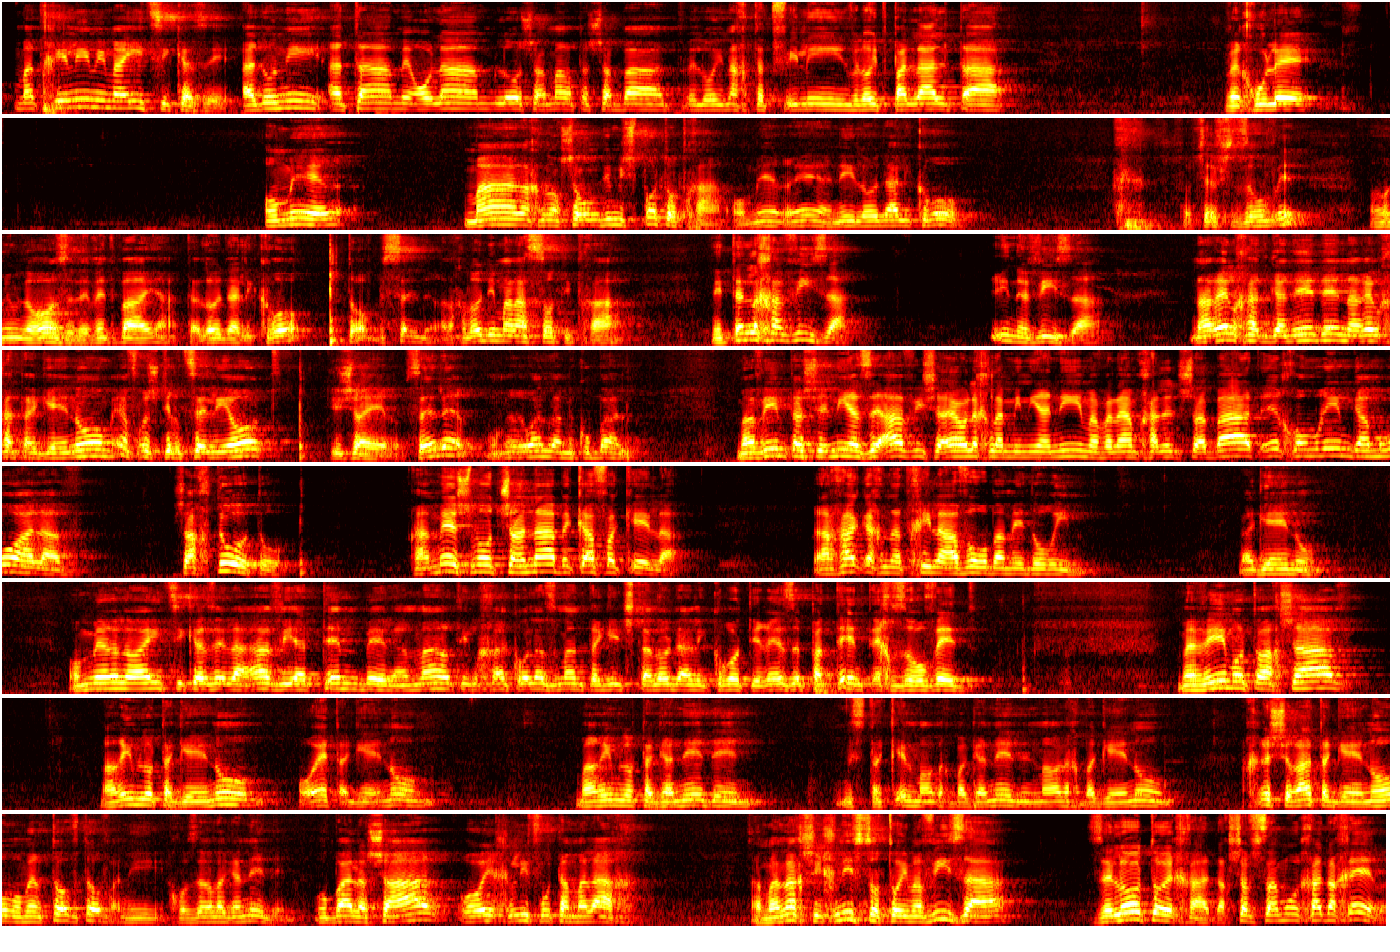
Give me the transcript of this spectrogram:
מתחילים עם האיציק הזה. אדוני, אתה מעולם לא שמרת שבת ולא הנחת תפילין ולא התפללת וכולי. אומר, מה אנחנו עכשיו עומדים לשפוט אותך? אומר, אה, אני לא יודע לקרוא. חושב שזה עובד? אומרים לו, או, זה באמת בעיה, אתה לא יודע לקרוא? טוב, בסדר, אנחנו לא יודעים מה לעשות איתך, ניתן לך ויזה. הנה ויזה, נראה לך את גן עדן, נראה לך את הגיהנום, איפה שתרצה להיות, תישאר, בסדר? הוא אומר, וואלה, מקובל. מביאים את השני הזה, אבי, שהיה הולך למניינים, אבל היה מחלל שבת, איך אומרים? גמרו עליו. שחטו אותו. 500 שנה בכף הקלע. ואחר כך נתחיל לעבור במדורים, בגיהנום. אומר לו האיציק הזה לאבי הטמבל, אמרתי לך כל הזמן תגיד שאתה לא יודע לקרוא, תראה איזה פטנט, איך זה עובד. מביאים אותו עכשיו, מראים לו את הגיהנום, רואה את הגיהנום, מראים לו את הגן עדן, מסתכל מה הולך בגן עדן, מה הולך בגיהנום. אחרי שראה את הגיהנום, הוא אומר, טוב, טוב, אני חוזר לגן עדן. הוא בא לשער, רואה, החליפו את המלאך. המלאך שהכניס אותו עם הוויזה, זה לא אותו אחד, עכשיו שמו אחד אחר.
